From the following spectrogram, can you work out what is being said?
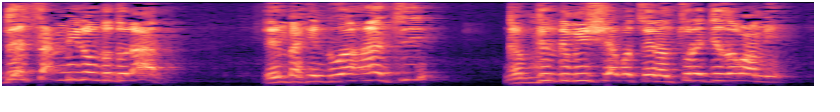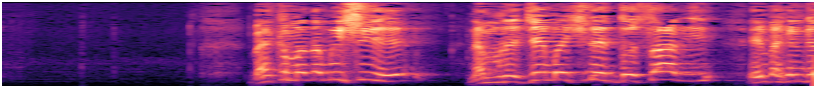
200 millions de dollars imba hindu hanti ngamdirdi mishi abo tena ntura jeza wami bakamanda mwishiye na mreje mwishile dosari imba hindu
